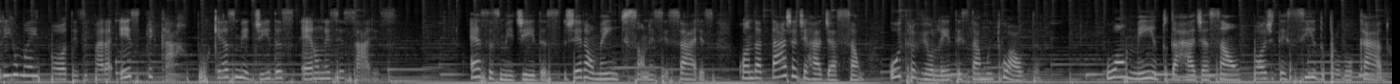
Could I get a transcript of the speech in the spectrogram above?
cria uma hipótese para explicar por que as medidas eram necessárias. Essas medidas geralmente são necessárias quando a taxa de radiação ultravioleta está muito alta. O aumento da radiação pode ter sido provocado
